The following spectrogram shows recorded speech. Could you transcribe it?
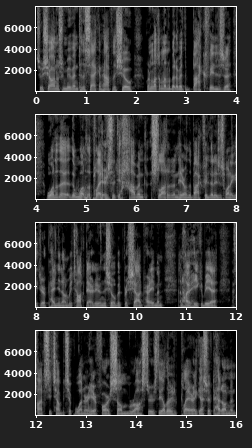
So, Shawn, as we move into the second half of the show, we're going to look a little bit about the backfields. Uh, one of the, the one of the players that you haven't slotted in here on the backfield that I just want to get your opinion on. We talked earlier in the show about Breshad Perriman and how he could be a, a fantasy championship winner here for some rosters. The other player, I guess, we have to head on, and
